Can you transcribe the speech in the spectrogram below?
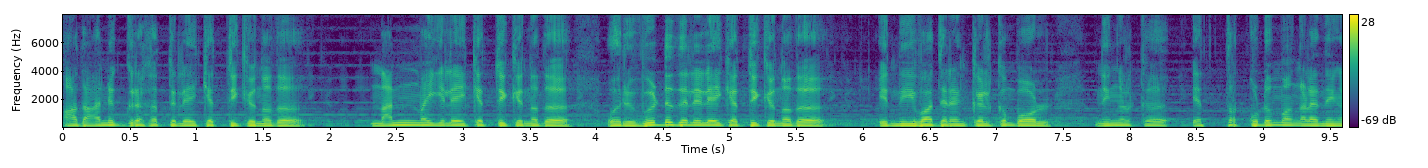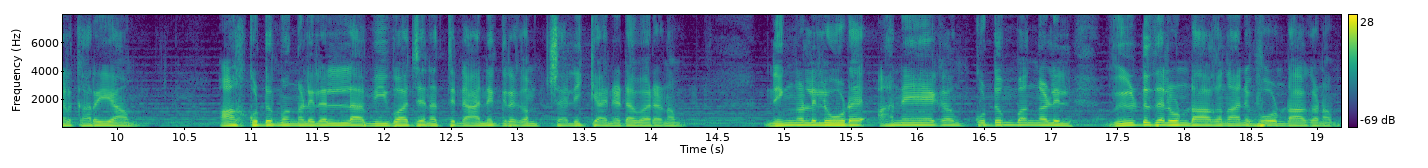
അത് അനുഗ്രഹത്തിലേക്ക് എത്തിക്കുന്നത് നന്മയിലേക്ക് എത്തിക്കുന്നത് ഒരു വിടുതലിലേക്ക് എത്തിക്കുന്നത്. ഇന്ന് ഈ വചനം കേൾക്കുമ്പോൾ നിങ്ങൾക്ക് എത്ര കുടുംബങ്ങളെ നിങ്ങൾക്കറിയാം? ആ കുടുംബങ്ങളിലെല്ലാം ഈ വചനത്തിന്റെ അനുഗ്രഹം ചലിക്കാൻ ഇടവരണം. നിങ്ങളിലൂടെ അനേകം കുടുംബങ്ങളിൽ വിടുതലുണ്ടാകുന്ന അനുഭവം ഉണ്ടാകണം.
